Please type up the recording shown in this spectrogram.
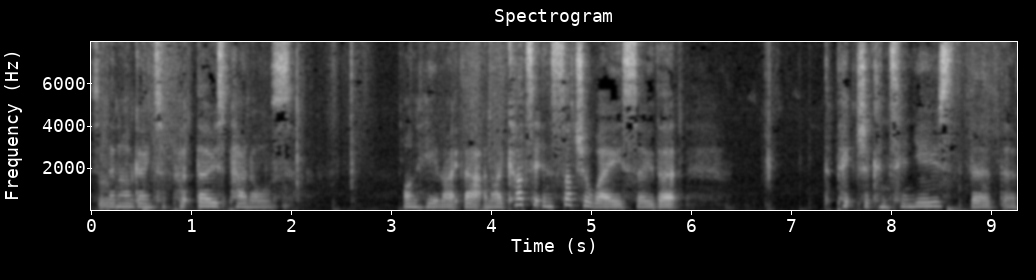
So then i'm going to put those panels on here like that and i cut it in such a way so that the picture continues the the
